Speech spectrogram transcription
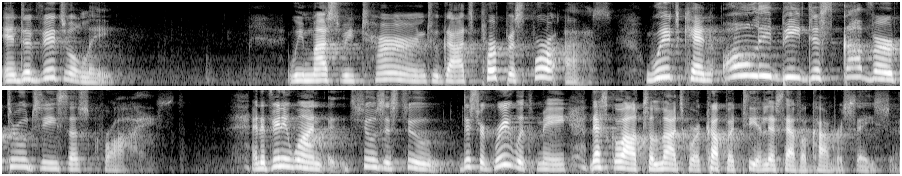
individually. We must return to God's purpose for us, which can only be discovered through Jesus Christ. And if anyone chooses to disagree with me, let's go out to lunch for a cup of tea and let's have a conversation.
